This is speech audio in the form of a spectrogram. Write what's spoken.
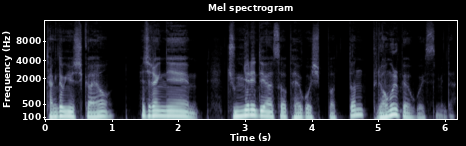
장동윤 씨가요. 현실형님, 중년이 되어서 배우고 싶었던 드럼을 배우고 있습니다.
